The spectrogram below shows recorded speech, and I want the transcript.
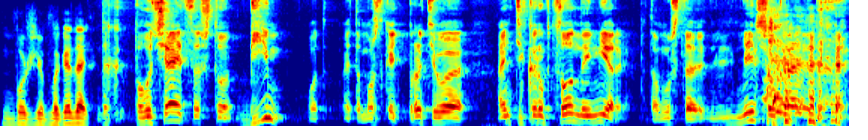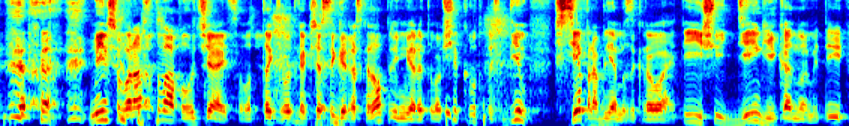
божья благодать. Так получается, что БИМ, вот это, можно сказать, противоантикоррупционные меры потому что меньше, меньше воровства получается. Вот, так, вот как сейчас Игорь рассказал пример, это вообще круто. То есть БИМ все проблемы закрывает, и еще и деньги экономит, и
